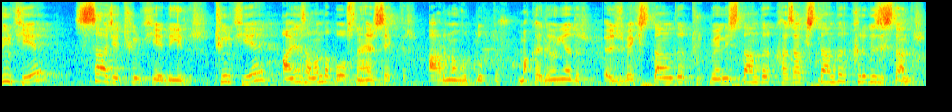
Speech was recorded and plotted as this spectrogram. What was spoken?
Türkiye sadece Türkiye değildir. Türkiye aynı zamanda Bosna Hersek'tir. Arnavutluk'tur, Makedonya'dır, Özbekistan'dır, Türkmenistan'dır, Kazakistan'dır, Kırgızistan'dır.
